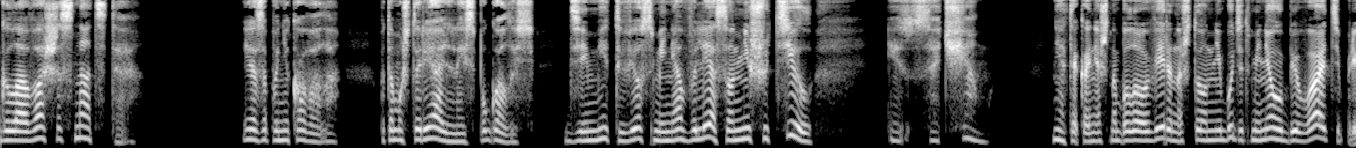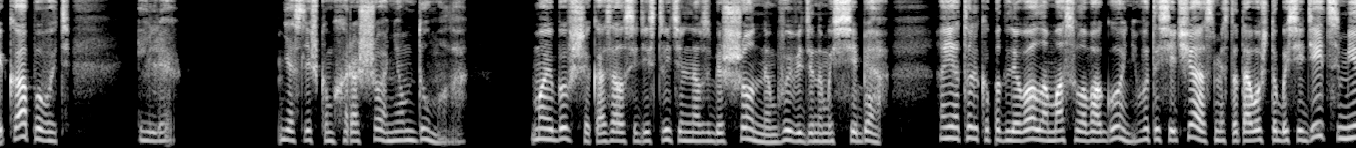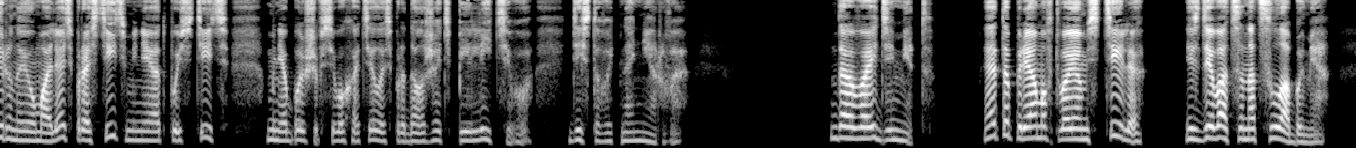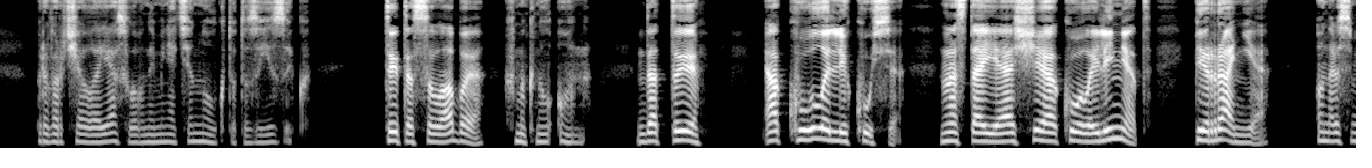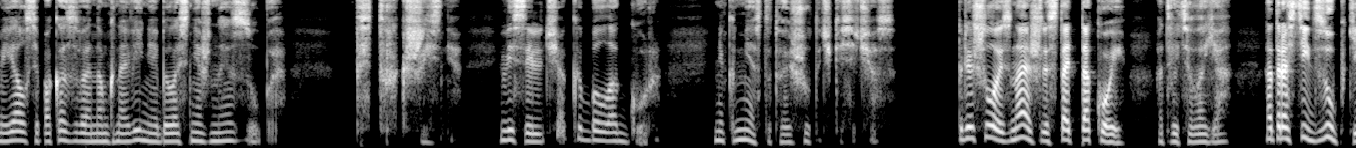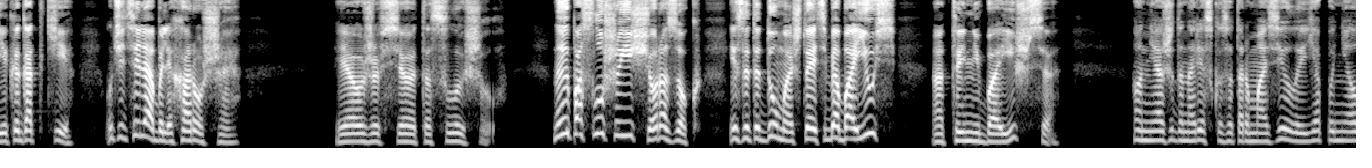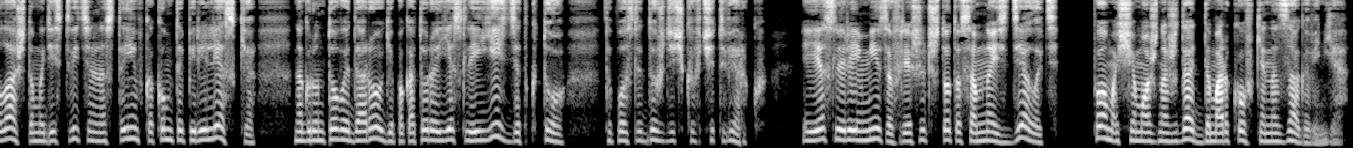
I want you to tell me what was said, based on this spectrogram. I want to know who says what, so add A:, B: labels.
A: Глава шестнадцатая. Я запаниковала, потому что реально испугалась. Демид вез меня в лес, он не шутил. И зачем? Нет, я, конечно, была уверена, что он не будет меня убивать и прикапывать. Или... Я слишком хорошо о нем думала. Мой бывший казался действительно взбешенным, выведенным из себя — а я только подливала масло в огонь. Вот и сейчас, вместо того, чтобы сидеть смирно и умолять простить меня и отпустить, мне больше всего хотелось продолжать пилить его, действовать на нервы. «Давай, Демид, это прямо в твоем стиле — издеваться над слабыми», — проворчала я, словно меня тянул кто-то за язык.
B: «Ты-то слабая?» — хмыкнул он. «Да ты акула, Ликуся! Настоящая акула или нет? Пиранья!»
A: Он рассмеялся, показывая на мгновение белоснежные зубы. «Придурок жизни! Весельчак и балагур! Не к месту твоей шуточки сейчас!» «Пришлось, знаешь ли, стать такой!» — ответила я. «Отрастить зубки и коготки! Учителя были хорошие!»
B: «Я уже все это слышал!»
A: «Ну и послушай еще разок, если ты думаешь, что я тебя боюсь!»
B: «А ты не боишься?»
A: Он неожиданно резко затормозил, и я поняла, что мы действительно стоим в каком-то перелеске, на грунтовой дороге, по которой, если и ездит кто, то после дождичка в четверг. И если Ремизов решит что-то со мной сделать, помощи можно ждать до морковки на заговенье.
